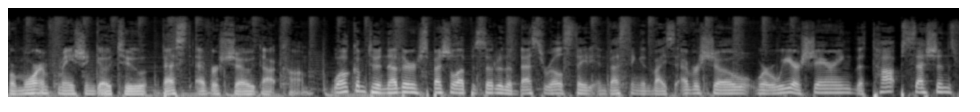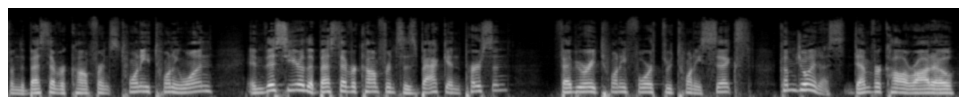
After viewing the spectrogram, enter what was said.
For more information, go to bestevershow.com. Welcome to another special episode of the Best Real Estate Investing Advice Ever Show, where we are sharing the top sessions from the Best Ever Conference 2021. And this year, the Best Ever Conference is back in person, February 24th through 26th. Come join us, Denver, Colorado.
